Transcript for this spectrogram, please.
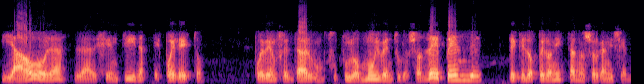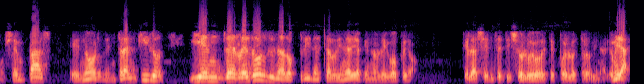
y ahora la Argentina, después de esto, puede enfrentar un futuro muy venturoso. Depende de que los peronistas nos organicemos en paz, en orden, tranquilos y en derredor de una doctrina extraordinaria que nos legó Perón, que la sintetizó luego de este pueblo extraordinario. Mira,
